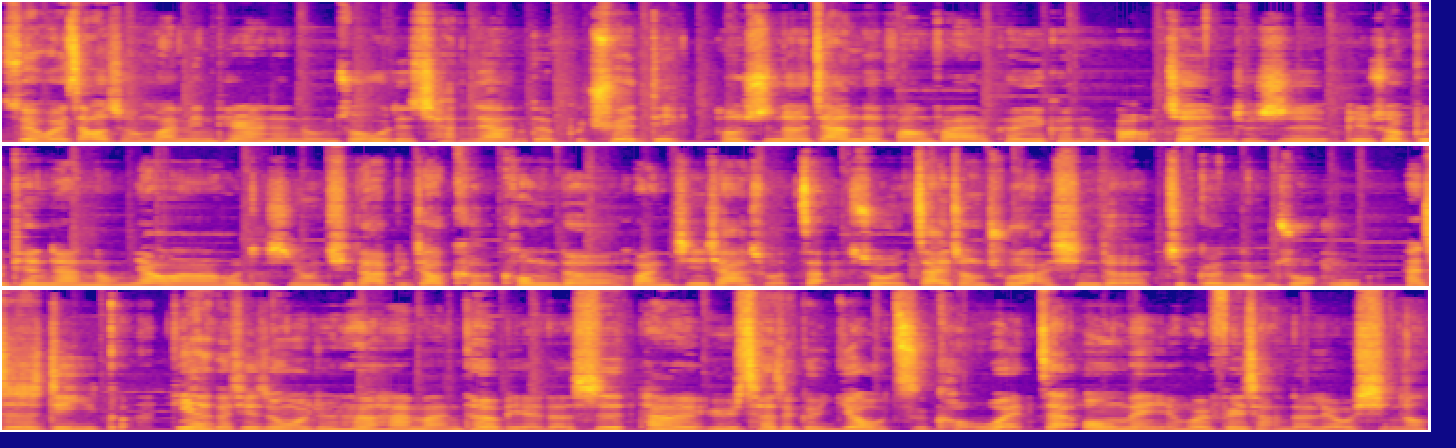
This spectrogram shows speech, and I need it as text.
所以会造成外面天然的农作物的产量的不确定。同时呢，这样的方法也可以可能保证，就是比如说不添加农药啊，或者是用其他比较可控的环境下所栽所栽种出来新的这个农作物。那这是第一个。第二个，其实我觉得还蛮特别的，是他们预测这个柚子口味在欧美也会非常的流行哦。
